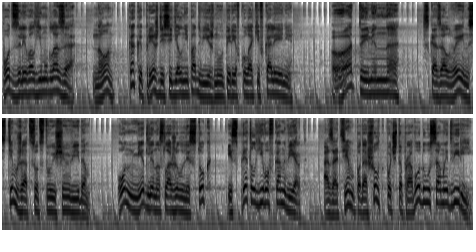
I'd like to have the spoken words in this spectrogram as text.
Пот заливал ему глаза, но он, как и прежде, сидел неподвижно, уперев кулаки в колени. «Вот именно», – сказал Вейн с тем же отсутствующим видом. Он медленно сложил листок и спрятал его в конверт, а затем подошел к почтопроводу у самой двери.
